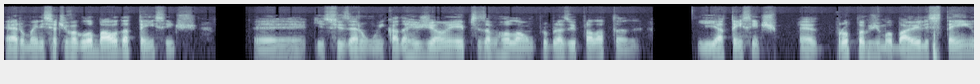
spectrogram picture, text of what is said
era uma iniciativa global da Tencent, é, que eles fizeram um em cada região e aí precisava rolar um para o Brasil e para a Latam. Né? E a Tencent, é, pro PUBG Mobile, eles têm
